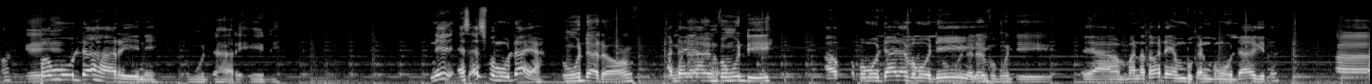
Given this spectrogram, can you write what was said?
Oke. Pemuda hari ini. Pemuda hari ini. Ini SS pemuda ya? Pemuda dong. Ada Pemuda yang dan pemudi. uh, pemuda dan pemudi. Pemuda dan pemudi. Ya, mana tahu ada yang bukan pemuda gitu. Eh,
